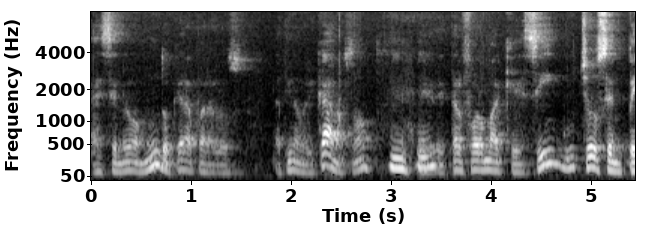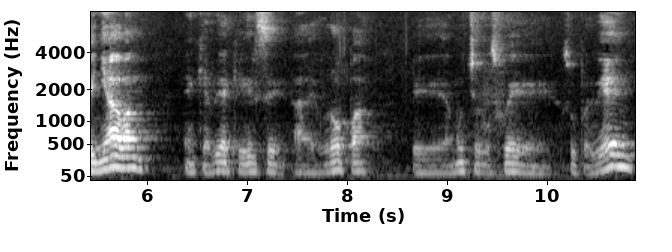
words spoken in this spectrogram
a ese nuevo mundo que era para los latinoamericanos, ¿no? Uh -huh. eh, de tal forma que sí, muchos se empeñaban en que había que irse a Europa, eh, a muchos les fue súper bien,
